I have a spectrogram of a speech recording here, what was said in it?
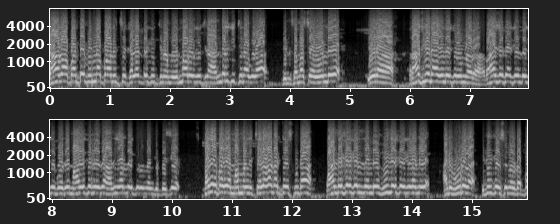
దాదాపు అంటే విన్నపాలు ఇచ్చి కలెక్టర్కి ఇచ్చిన ఎంఆర్ఓకి ఇచ్చిన అందరికి ఇచ్చినా కూడా దీని సమస్య ఓన్లీ వీళ్ళ రాజకీయ నాయకుల దగ్గర ఉన్నారు? రాజకీయ నాయకుల దగ్గర పోతే మా దగ్గర లేదు అధికారుల దగ్గర ఉందని చెప్పేసి పదే పదే మమ్మల్ని చెలగాట చేసుకుంటా వాళ్ళ దగ్గరికి వెళ్ళండి వీళ్ళ దగ్గరికి వెళ్ళండి అని ఊరు ఇది చేస్తున్నారు తప్ప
